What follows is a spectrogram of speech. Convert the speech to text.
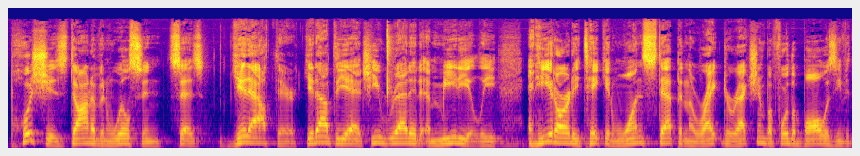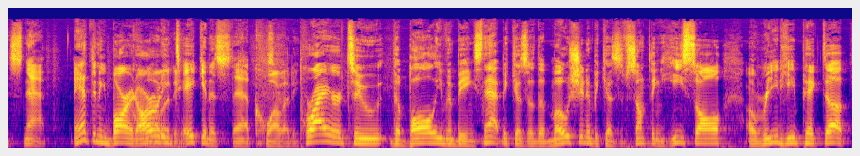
pushes Donovan Wilson, says, Get out there, get out the edge. He read it immediately, and he had already taken one step in the right direction before the ball was even snapped. Anthony Barr had already taken a step Quality. prior to the ball even being snapped because of the motion and because of something he saw, a read he picked up.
